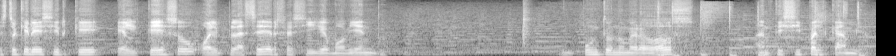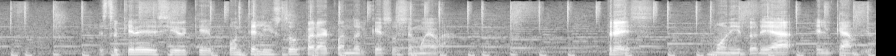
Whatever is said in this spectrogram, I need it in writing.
esto quiere decir que el queso o el placer se sigue moviendo. Punto número 2. Anticipa el cambio. Esto quiere decir que ponte listo para cuando el queso se mueva. 3. Monitorea el cambio.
